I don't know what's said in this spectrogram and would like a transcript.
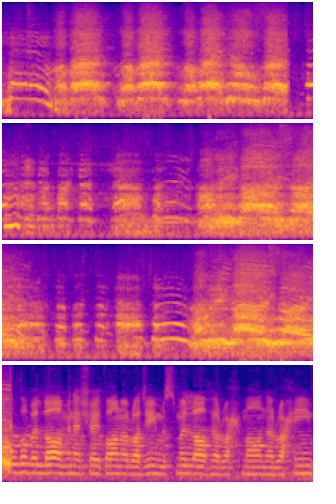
حسين أعوذ بالله من الشيطان الرجيم. بسم الله الرحمن الرحيم.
